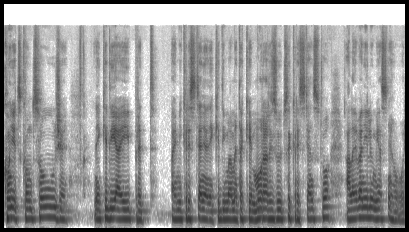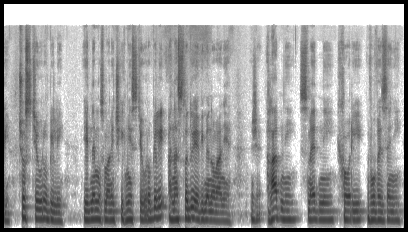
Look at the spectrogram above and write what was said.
konec koncov, že niekedy aj pred aj my kresťania niekedy máme také moralizujúce kresťanstvo, ale Evangelium jasne hovorí, čo ste urobili jednému z maličkých miest ste urobili a nasleduje vymenovanie, že hladný, smedný, chorý, vo vezení.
